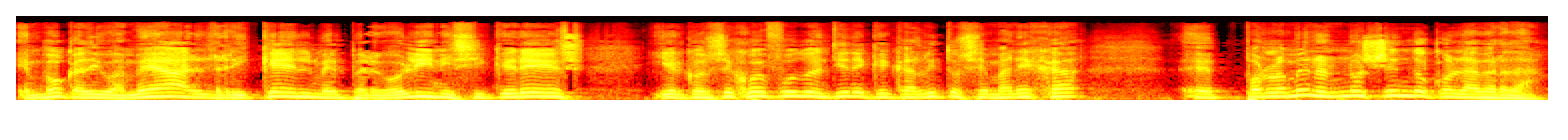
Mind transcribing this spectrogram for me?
en Boca digo Ameal, Riquelme, Pergolini si querés, y el Consejo de Fútbol entiende que Carlito se maneja, eh, por lo menos no yendo con la verdad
